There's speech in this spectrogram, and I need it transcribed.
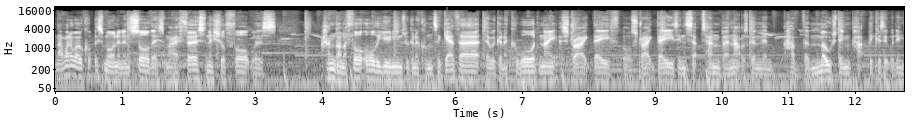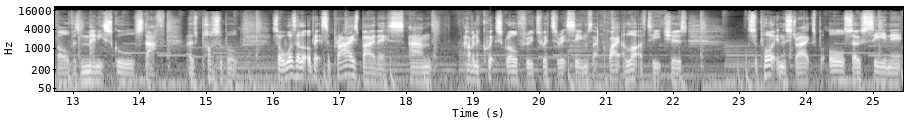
Now, when I woke up this morning and saw this, my first initial thought was, hang on, I thought all the unions were going to come together, they were going to coordinate a strike day or strike days in September, and that was going to have the most impact because it would involve as many school staff as possible. So I was a little bit surprised by this, and having a quick scroll through Twitter, it seems that quite a lot of teachers supporting the strikes, but also seeing it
